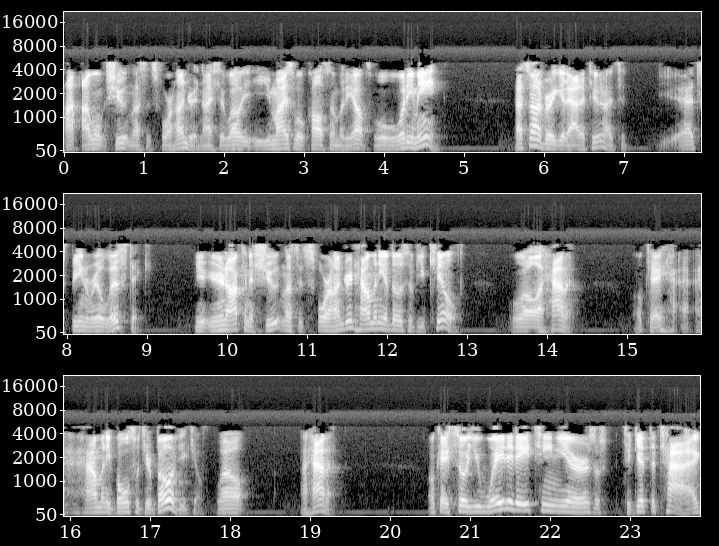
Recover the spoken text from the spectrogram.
I, I won't shoot unless it's 400, and I said, well, you might as well call somebody else. Well, what do you mean? That's not a very good attitude. I said, that's being realistic. You're not going to shoot unless it's 400. How many of those have you killed? Well, I haven't. Okay. How many bulls with your bow have you killed? Well, I haven't. Okay, so you waited 18 years to get the tag.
